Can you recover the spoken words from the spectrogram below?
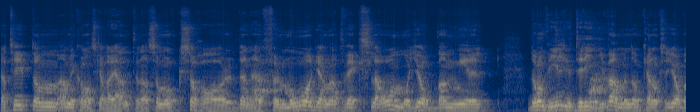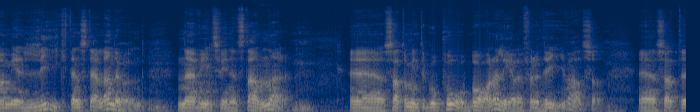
Ja, typ de amerikanska varianterna som också har den här förmågan att växla om och jobba mer... De vill ju driva, men de kan också jobba mer likt en ställande hund när vildsvinet stannar. Eh, så att de inte går på och bara lever för att driva alltså. Eh, Så att eh,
